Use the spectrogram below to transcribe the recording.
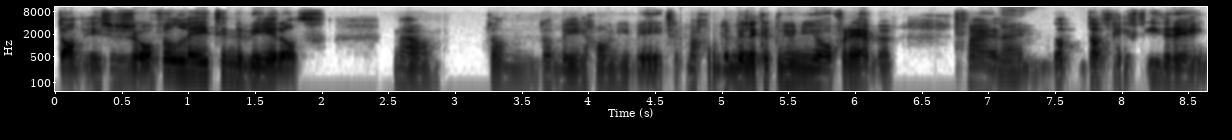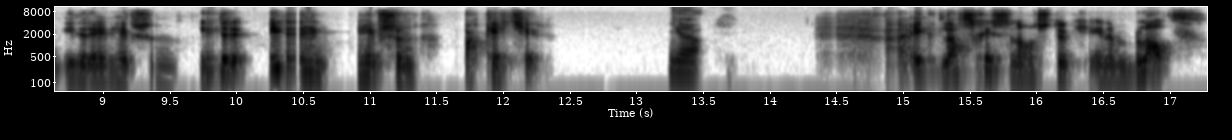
dan is er zoveel leed in de wereld. Nou, dan, dan ben je gewoon niet weten. Maar goed, daar wil ik het nu niet over hebben. Maar Nee. dat, dat heeft iedereen. Iedereen heeft zijn, iedereen, iedereen heeft zijn pakketje. ja. Ik las gisteren nog een stukje in een blad.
